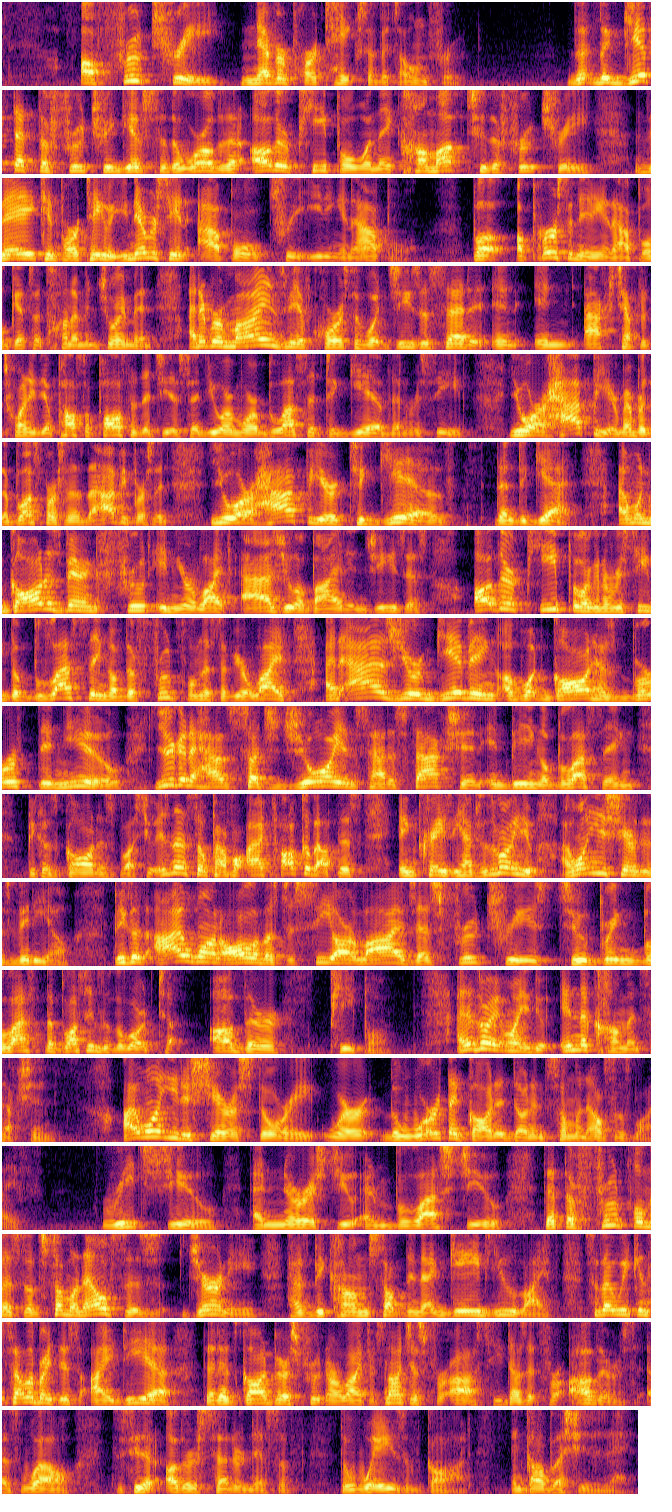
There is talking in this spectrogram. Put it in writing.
a fruit tree never partakes of its own fruit. The, the gift that the fruit tree gives to the world is that other people, when they come up to the fruit tree, they can partake of it. You never see an apple tree eating an apple but a person eating an apple gets a ton of enjoyment. And it reminds me, of course, of what Jesus said in, in Acts chapter 20. The Apostle Paul said that Jesus said, You are more blessed to give than receive. You are happier. Remember, the blessed person is the happy person. You are happier to give than to get. And when God is bearing fruit in your life as you abide in Jesus, other people are going to receive the blessing of the fruitfulness of your life. And as you're giving of what God has birthed in you, you're going to have such joy and satisfaction in being a blessing because God has blessed you. Isn't that so powerful? I talk about this in Crazy Happy. This is you. I want you to share this video because I want all of us to see our lives as fruit trees to bring bless the blessings of the Lord to other people. And this is what I want you to do in the comment section. I want you to share a story where the work that God had done in someone else's life reached you and nourished you and blessed you, that the fruitfulness of someone else's journey has become something that gave you life, so that we can celebrate this idea that as God bears fruit in our life, it's not just for us, He does it for others as well, to see that other centeredness of the ways of God. And God bless you today.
